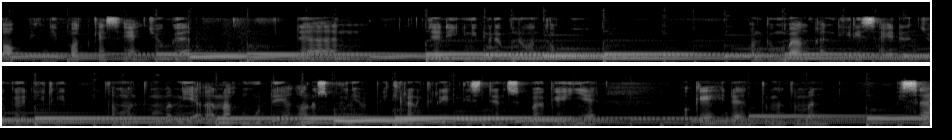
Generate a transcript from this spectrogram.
topik di podcast saya juga. Dan jadi ini mengembangkan diri saya dan juga diri teman-teman yang anak muda yang harus punya pikiran kritis dan sebagainya oke dan teman-teman bisa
